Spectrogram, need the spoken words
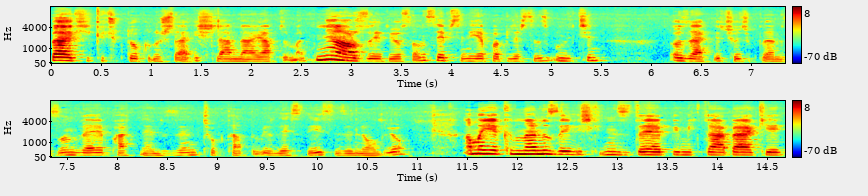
belki küçük dokunuşlar, işlemler yaptırmak, ne arzu ediyorsanız hepsini yapabilirsiniz. Bunun için Özellikle çocuklarınızın ve partnerinizin çok tatlı bir desteği sizinle oluyor. Ama yakınlarınızla ilişkinizde bir miktar belki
